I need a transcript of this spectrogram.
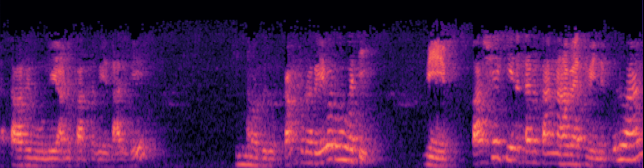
යථාරි මූලයේ අනුපත්ත වේදල්ලේ ඉන්නවදුරුක්ක පුරේව රූහති. මේ ස්පර්ශය කියන තැන තණ්හාව ඇති වෙන්න පුළුවන්.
